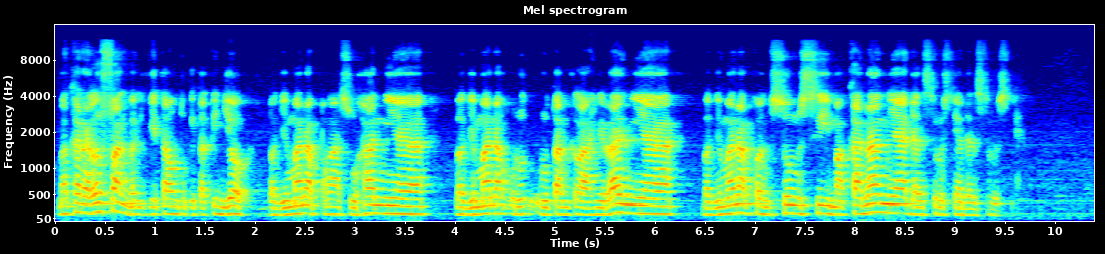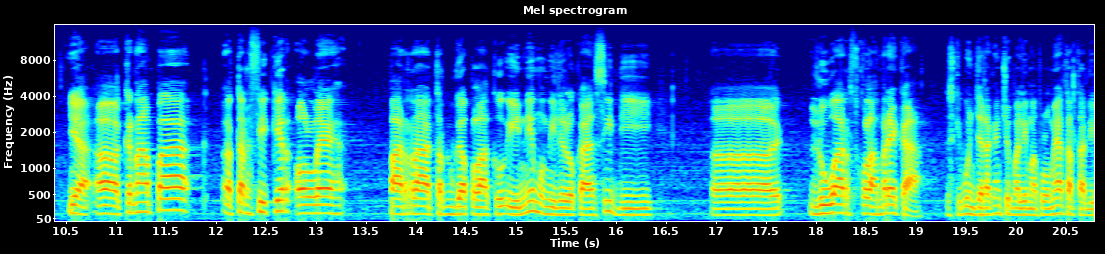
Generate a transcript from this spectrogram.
maka relevan bagi kita untuk kita tinjau bagaimana pengasuhannya, bagaimana urut-urutan kelahirannya, bagaimana konsumsi makanannya, dan seterusnya, dan seterusnya. Ya, uh, kenapa terfikir oleh para terduga pelaku ini memilih lokasi di uh, luar sekolah mereka? Meskipun jaraknya cuma 50 meter tadi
